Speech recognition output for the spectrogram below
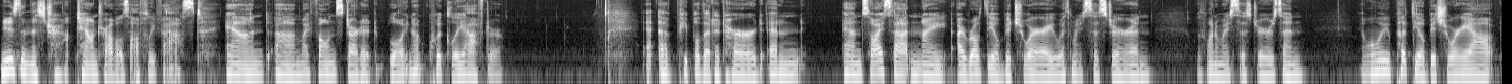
news in this tra- town travels awfully fast, and uh, my phone started blowing up quickly after of people that had heard, and and so I sat and I I wrote the obituary with my sister and with one of my sisters, and and when we put the obituary out,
